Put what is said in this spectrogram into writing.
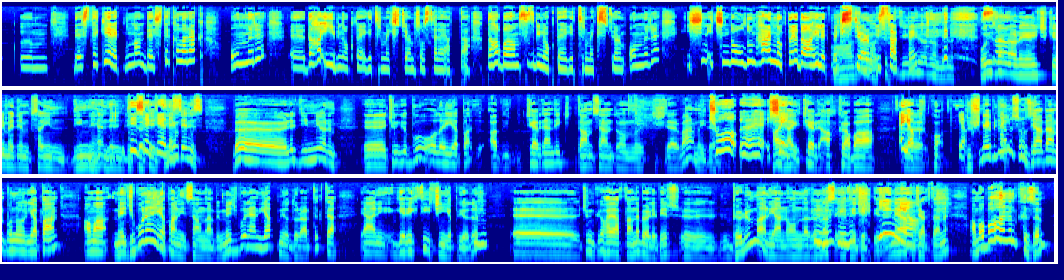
destekleyerek bundan destek alarak onları e, daha iyi bir noktaya getirmek istiyorum sosyal hayatta. Daha bağımsız bir noktaya getirmek istiyorum. Onları işin içinde olduğum her noktaya dahil etmek Ağzım istiyorum İshak Bey. Bu yüzden araya hiç girmedim sayın dinleyenlerim dikkat Teşekkür ederim. Böyle dinliyorum. Ee, çünkü bu olayı yapan çevrende hiç Down sendromlu kişiler var mıydı? Çoğu e, şey Hayır hayır çevre akraba. E, yok, ko- yok. Düşünebiliyor Hayır. musunuz ya ben bunu yapan ama mecburen yapan insanlar mecburen yapmıyordur artık da yani gerektiği için yapıyordur. Ee, çünkü hayatlarında böyle bir e, bölüm var yani onları nasıl eğiteceklerini ne yapacaklarını. Ama bu hanım kızım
